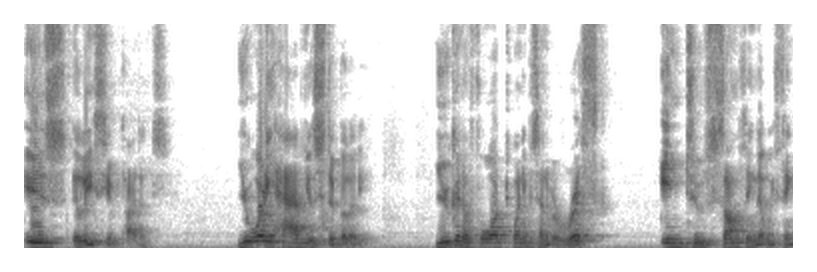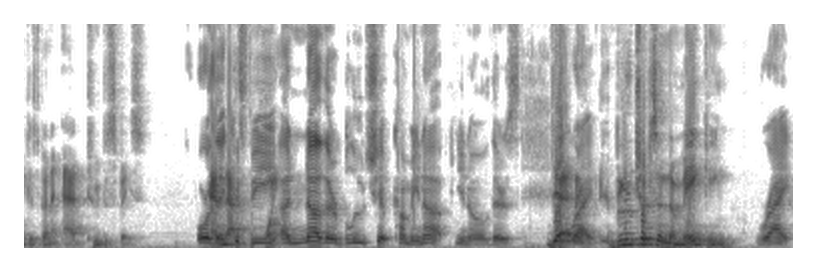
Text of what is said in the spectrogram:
is Elysium Titans. You already have your stability. You can afford 20% of a risk into something that we think is going to add to the space. Or there could be another blue chip coming up. You know, there's yeah, right. Blue chips in the making, right?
